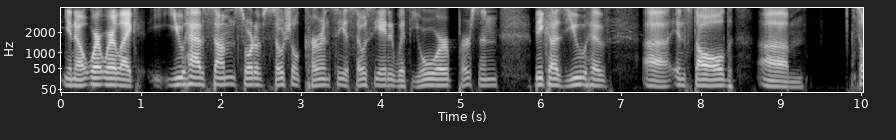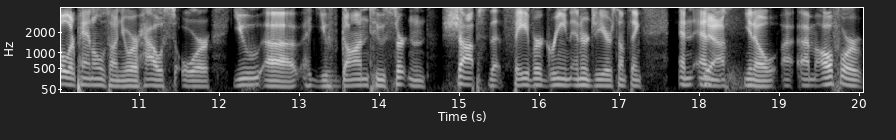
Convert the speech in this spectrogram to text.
you know, where where like you have some sort of social currency associated with your person because you have uh, installed um, solar panels on your house or you uh, you've gone to certain shops that favor green energy or something and and Yeah. you know I, I'm all for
